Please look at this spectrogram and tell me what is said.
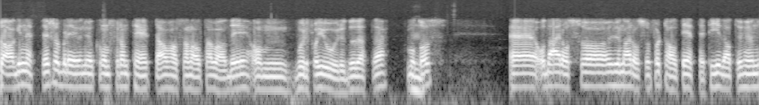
Dagen etter så ble hun jo konfrontert av Hassan al-Tawadi om hvorfor gjorde du dette mot Mm. oss. Eh, og det er også, hun har også fortalt i ettertid at hun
